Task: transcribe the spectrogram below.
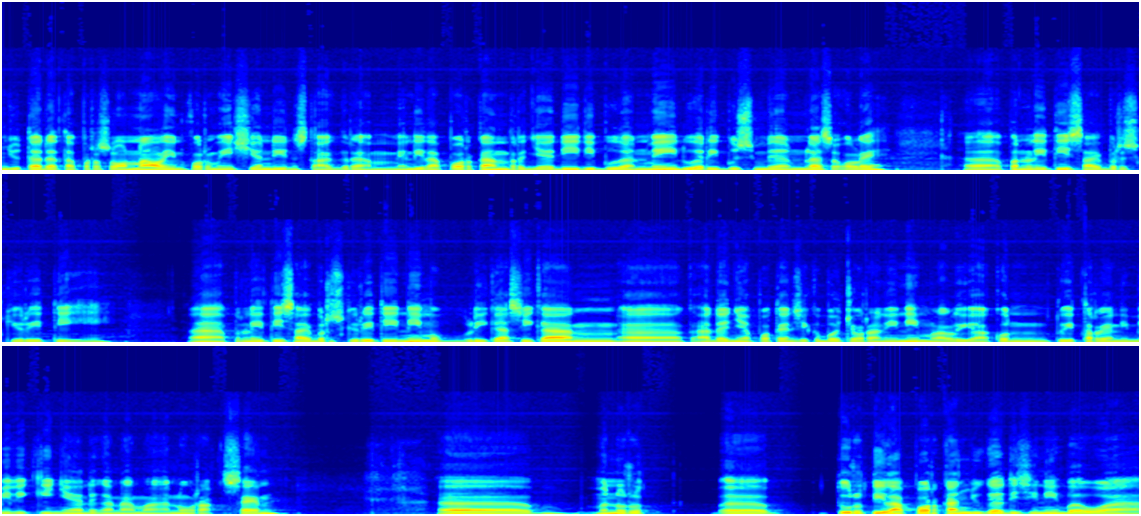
juta data personal information di Instagram yang dilaporkan terjadi di bulan Mei 2019 oleh uh, peneliti cybersecurity. Nah, peneliti cybersecurity ini mempublikasikan uh, adanya potensi kebocoran ini melalui akun Twitter yang dimilikinya dengan nama Nuraksen. Uh, menurut uh, Turut dilaporkan juga di sini bahwa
